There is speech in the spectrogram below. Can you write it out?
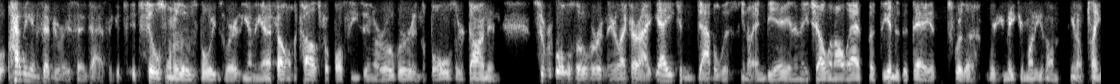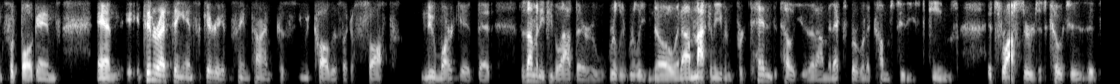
Well, having it in February is fantastic. It it fills one of those voids where you know the NFL and the college football season are over and the bowls are done and Super Bowl is over and they're like, all right, yeah, you can dabble with you know NBA and NHL and all that, but at the end of the day, it's where the where you make your money is on you know playing football games, and it's interesting and scary at the same time because you would call this like a soft new market that there's not many people out there who really, really know. And I'm not going to even pretend to tell you that I'm an expert when it comes to these teams. It's rosters, it's coaches, it's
